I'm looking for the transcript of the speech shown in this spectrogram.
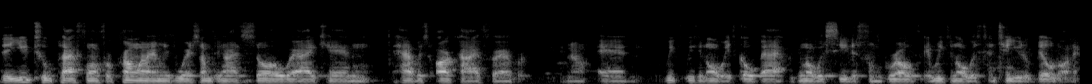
the YouTube platform for pro is where something I saw where I can have its archive forever, you know, and we, we can always go back. We can always see this from growth and we can always continue to build on it.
